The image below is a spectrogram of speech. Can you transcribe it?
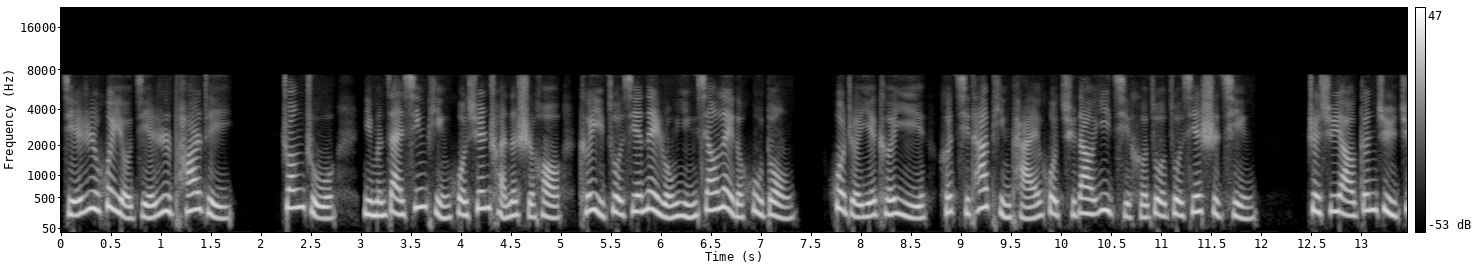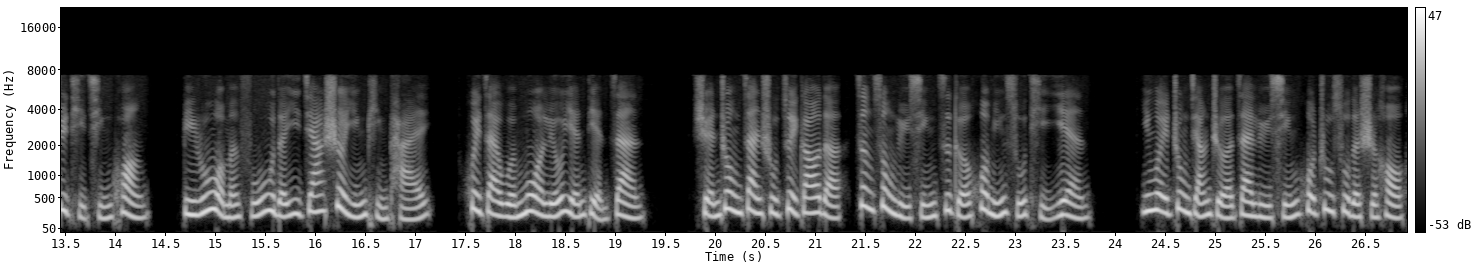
节日会有节日 party。庄主，你们在新品或宣传的时候，可以做些内容营销类的互动，或者也可以和其他品牌或渠道一起合作做些事情，这需要根据具体情况。比如我们服务的一家摄影品牌，会在文末留言点赞。选中赞数最高的，赠送旅行资格或民俗体验。因为中奖者在旅行或住宿的时候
